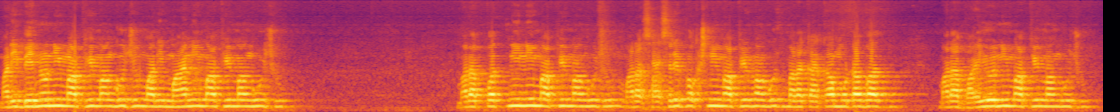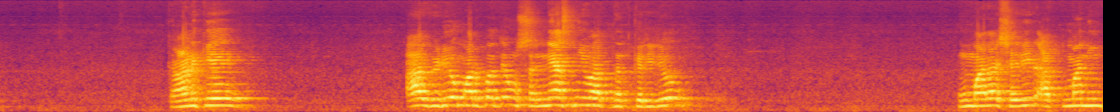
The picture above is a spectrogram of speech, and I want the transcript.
મારી બહેનોની માફી માંગુ છું, મારી માની માફી માંગુ છું. મારા પત્નીની માફી માંગુ છું, મારા સાસરી પક્ષની માફી માંગુ છું, મારા કાકા મોટા બા મારા ભાઈઓની માફી માંગુ છું. કારણ કે આ વીડિયો મારફતે હું સંન્યાસની વાત નથી કરી રહ્યો. હું મારા શરીર આત્માની,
